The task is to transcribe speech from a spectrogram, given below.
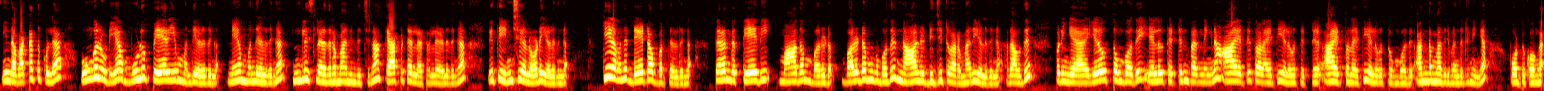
இந்த வட்டத்துக்குள்ளே உங்களுடைய முழு பேரையும் வந்து எழுதுங்க. நேம் வந்து எழுதுங்க. இங்கிலீஷில் எழுதுகிற மாதிரி இருந்துச்சுன்னா கேபிட்டல் லெட்டரில் எழுதுங்க. வித் இன்ஷியலோடு எழுதுங்க. கீழே வந்து டேட் ஆஃப் பர்த் எழுதுங்க. பிறந்த தேதி மாதம் வருடம். வருடம்ங்கும் போது நாலு டிஜிட் வர மாதிரி எழுதுங்க. அதாவது இப்போ நீங்கள் எழுபத்தொம்போது எழுபத்தெட்டுன்னு பிறந்தீங்கன்னா ஆயிரத்தி தொள்ளாயிரத்தி எழுபத்தெட்டு ஆயிரத்தி தொள்ளாயிரத்தி எழுவத்தொம்போது அந்த மாதிரி வந்துட்டு நீங்கள் போட்டுக்கோங்க.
